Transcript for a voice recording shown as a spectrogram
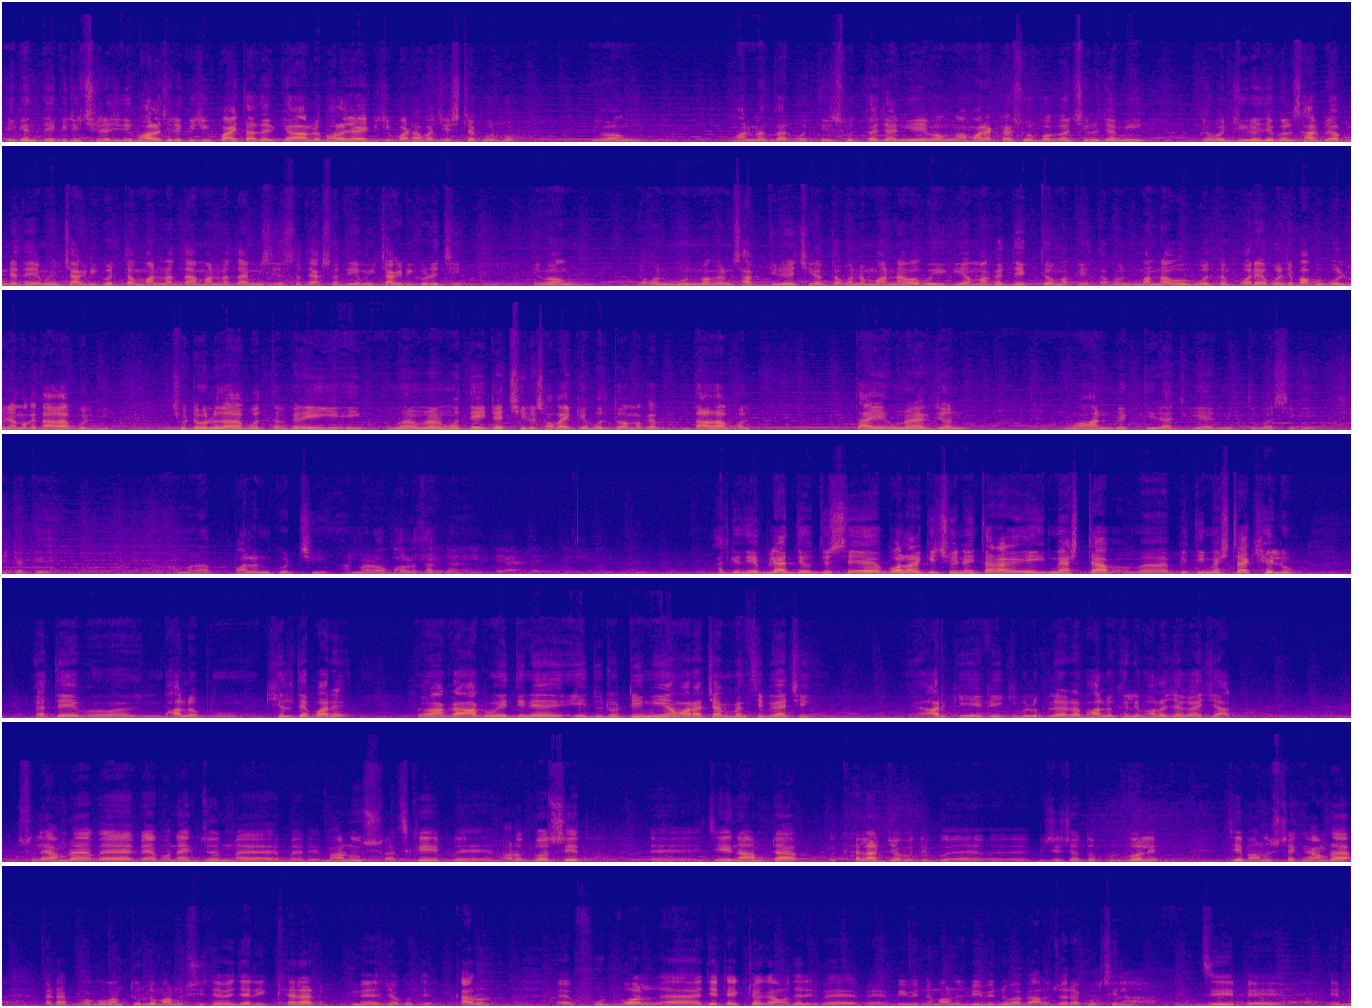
এখান থেকে কিছু ছেলে যদি ভালো ছেলে কিছু পাই তাদেরকে আরও ভালো জায়গায় কিছু পাঠাবার চেষ্টা করব। এবং মান্নাদার প্রতি শ্রদ্ধা জানিয়ে এবং আমার একটা সৌভাগ্য ছিল যে আমি যখন জিরো জেগল সার্ভে অফ ইন্ডিয়াতে আমি চাকরি করতাম মান্নাদা মান্নাদা মিসের সাথে একসাথেই আমি চাকরি করেছি। এবং যখন মুনমাগান সাব জুনিয়র ছিলাম, তখন মান্নাবাবুই কি আমাকে দেখতো আমাকে? তখন মান্নাবাবু বলতাম পরে বলছে, বাবু বলবি না, আমাকে দাদা বলবি। ছোটো হলেও দাদা বলতাম। কারণ এই এই ওনার ওনার মধ্যে এইটা ছিল, সবাইকে বলতো, আমাকে দাদা বল। তাই ওনার একজন মহান ব্যক্তির আজকে মৃত্যুবার্ষিকী, সেটাকে আমরা পালন করছি। আপনারাও ভালো থাকবেন। আজকে থেকে প্লেয়ারদের উদ্দেশ্যে বলার কিছুই নেই, তারা এই ম্যাচটা প্রীতি ম্যাচটা খেলুক, যাতে ভালো খেলতে পারে। আগামী দিনে এই দুটো টিমই আমরা চ্যাম্পিয়নশিপে আছি। আর কি, এটাই কী বলো প্লেয়াররা ভালো খেলে ভালো জায়গায় যাক। আসলে আমরা এমন একজন মানে মানুষ আজকে ভারতবর্ষের যে নামটা খেলার জগতে বিশেষত ফুটবলে, যে মানুষটাকে আমরা একটা ভগবান তুল্য মানুষ হিসেবে জানি খেলার জগতে। কারণ ফুটবল যেটা একটু আগে আমাদের বিভিন্ন মানুষ বিভিন্নভাবে আলোচনা করছিলেন যে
